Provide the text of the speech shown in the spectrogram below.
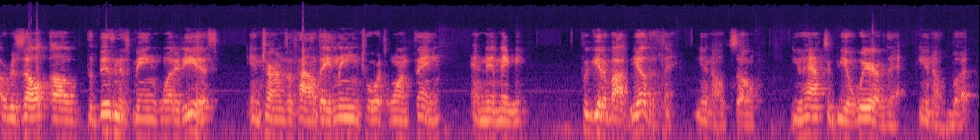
a result of the business being what it is in terms of how they lean towards one thing and then they forget about the other thing, you know. So you have to be aware of that, you know. But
